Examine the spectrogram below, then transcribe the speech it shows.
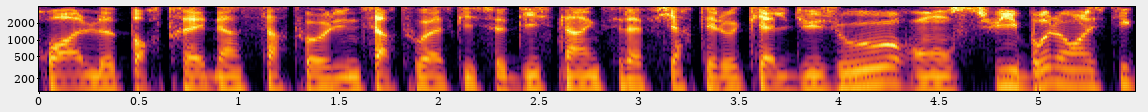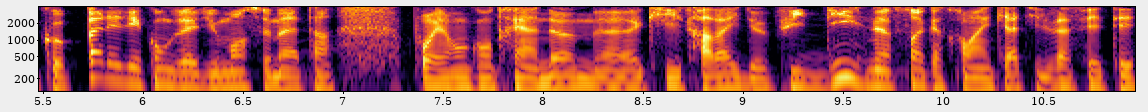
2023. Le portrait d'un Sartois d'une Sartoise qui se distingue, c'est la fierté locale du jour. On suit Bruno Lestic au Palais des Congrès du Mans ce matin pour y rencontrer un homme euh, qui travaille depuis 1984. Il va fêter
